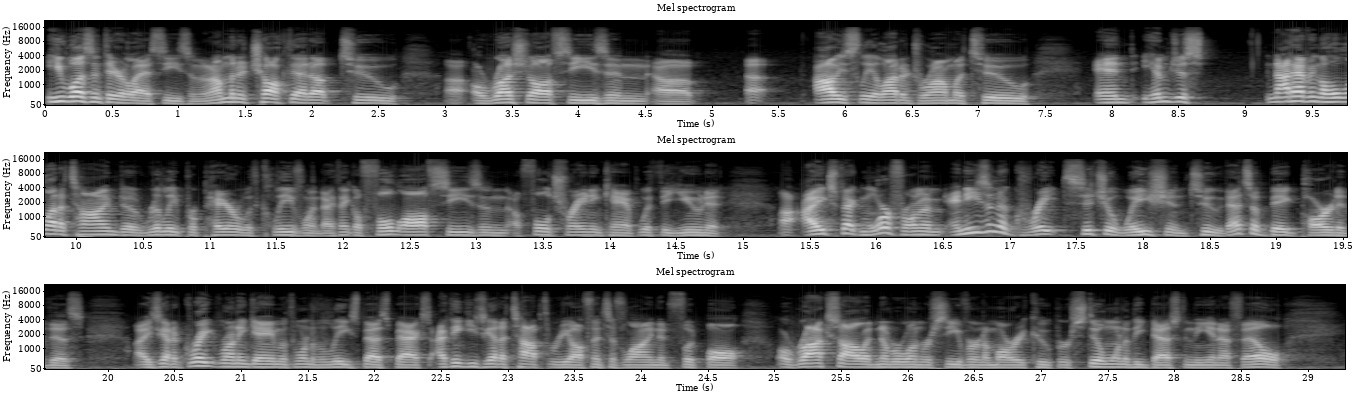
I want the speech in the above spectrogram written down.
He wasn't there last season, and I'm going to chalk that up to uh, a rushed off season. Uh, uh, obviously, a lot of drama too, and him just not having a whole lot of time to really prepare with Cleveland. I think a full off season, a full training camp with the unit I expect more from him, and he's in a great situation, too. That's a big part of this. Uh, he's got a great running game with one of the league's best backs. I think he's got a top three offensive line in football, a rock solid number one receiver in Amari Cooper, still one of the best in the NFL.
